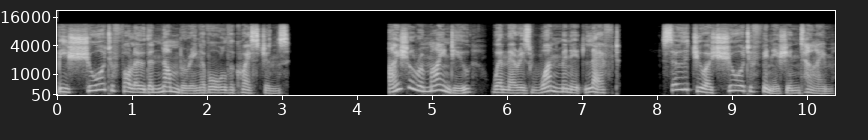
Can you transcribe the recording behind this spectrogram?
Be sure to follow the numbering of all the questions. I shall remind you, when there is one minute left, so that you are sure to finish in time.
